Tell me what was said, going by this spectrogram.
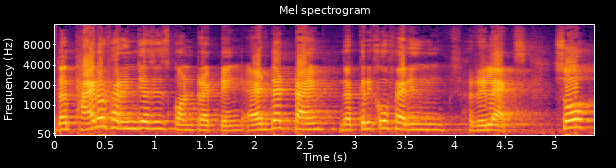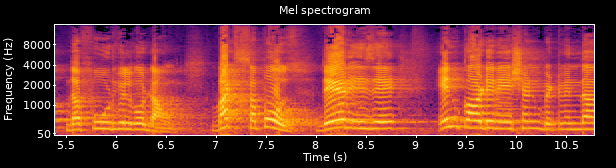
the thyropharyngeus is contracting at that time the cricopharynx relax. So the food will go down. But suppose there is a in coordination between the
